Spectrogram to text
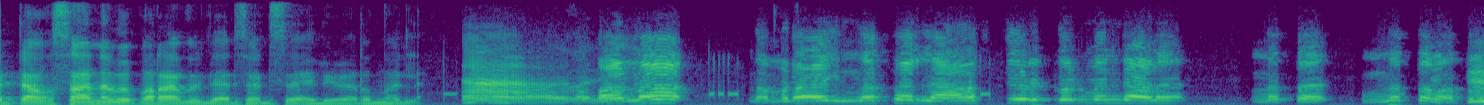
ഏറ്റവും അവസാനം അത് പറയാന്ന് വിചാരിച്ചു മനസ്സിലായില്ലേ? വേറെ ഒന്നുമല്ല അണ്ണാ നമ്മുടെ ഇന്നത്തെ ലാസ്റ്റ് റിക്രൂട്ട്മെന്റ് ആണ്. ഇന്നത്തെ ഇന്നത്തെ മാത്രം.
